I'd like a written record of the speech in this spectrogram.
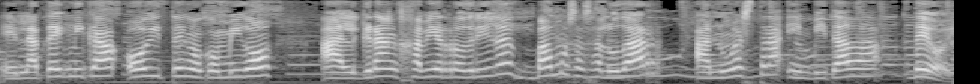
en la técnica, hoy tengo conmigo al gran Javier Rodríguez, vamos a saludar a nuestra invitada de hoy.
